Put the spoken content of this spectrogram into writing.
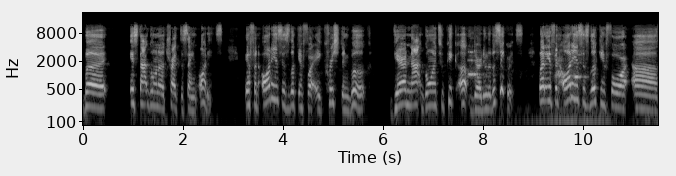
but it's not going to attract the same audience. If an audience is looking for a Christian book, they're not going to pick up Dirty Little Secrets. But if an audience is looking for uh,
